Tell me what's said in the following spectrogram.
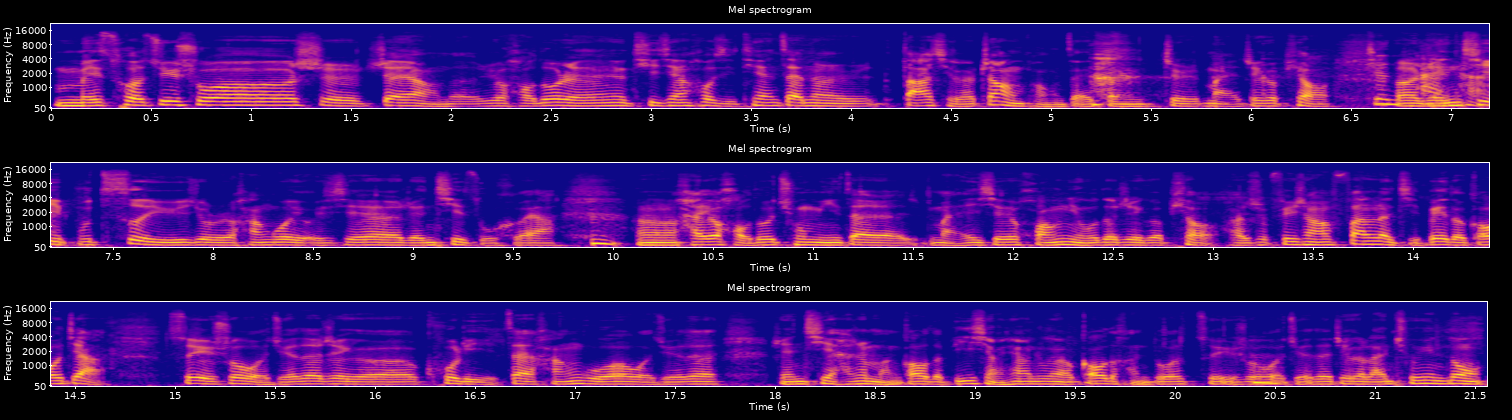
没错，据说是这样的，有好多人提前好几天在那儿搭起了帐篷，在等就是买这个票。呃，人气不次于就是韩国有一些人气组合呀，嗯、呃，还有好多球迷在买一些黄牛的这个票，还是非常翻了几倍的高价。所以说，我觉得这个库里在韩国，我觉得人气还是蛮高的，比想象中要高的很多。所以说，我觉得这个篮球运动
